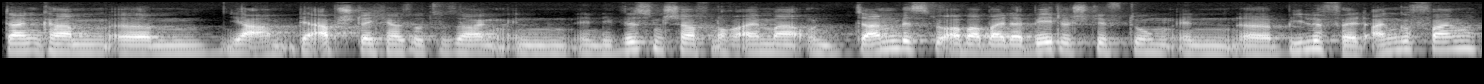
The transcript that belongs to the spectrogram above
Dann kam ähm, ja, der Abstecher sozusagen in, in die Wissenschaft noch einmal und dann bist du aber bei der Bethel Stiftung in äh, Bielefeld angefangen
